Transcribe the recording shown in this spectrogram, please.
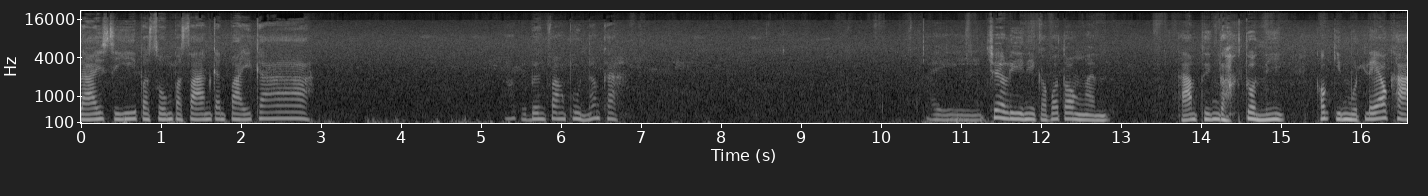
หลายสีผสมประสานกันไปค่ะเอาไปเบิ่งฟังผุ่นน้ำค่ะ ไอเชอรี่นี่ก็บ่ต้องงัน ถามถึงดอกต้นนี้เขากินหมดแล้วค่ะ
